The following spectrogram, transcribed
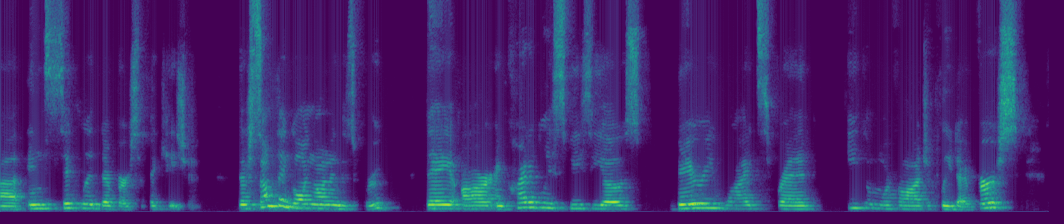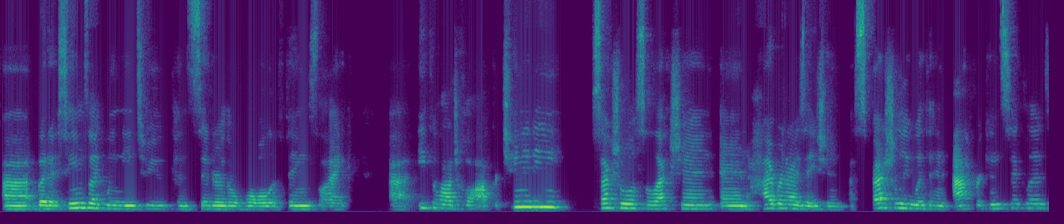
uh, in cichlid diversification. There's something going on in this group. They are incredibly speciose, very widespread, ecomorphologically diverse, uh, but it seems like we need to consider the role of things like uh, ecological opportunity, sexual selection, and hybridization, especially within African cichlids,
